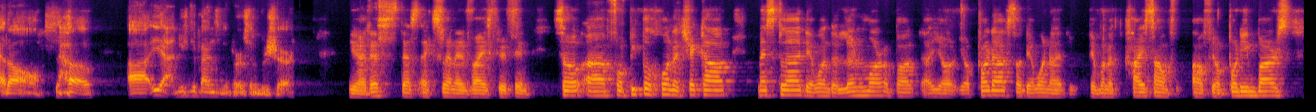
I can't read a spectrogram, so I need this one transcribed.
at all. So uh, yeah, it just depends on the person for sure. Yeah, that's that's excellent advice, Griffin. So uh, for people who want to check out Mezcla, they want to learn more about uh, your your products, or they want to they want to try some of your protein bars.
